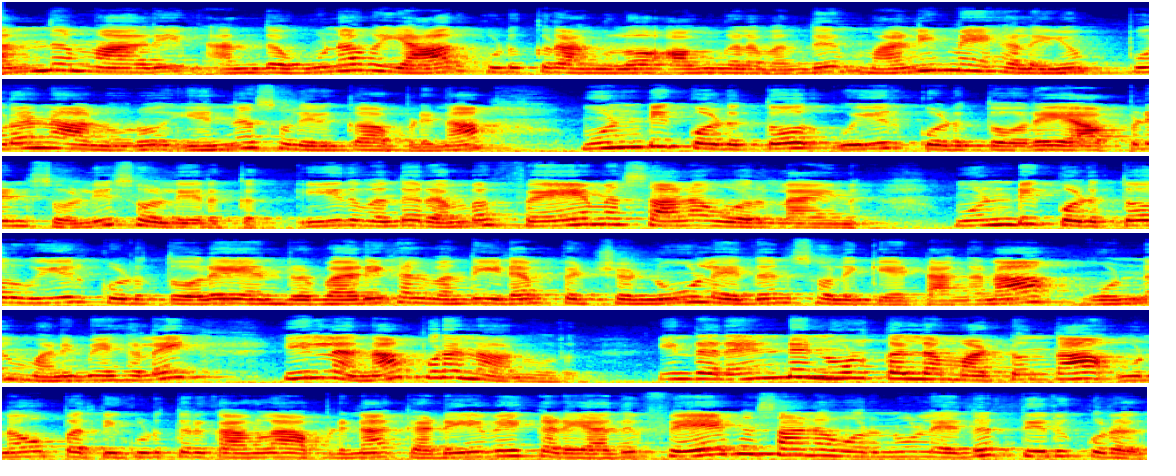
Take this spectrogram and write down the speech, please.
அந்த மாதிரி அந்த உணவு யார் கொடுக்குறாங்களோ அவங்கள வந்து மணிமேகலையும் புறநானூரும் என்ன சொல்லியிருக்கா அப்படின்னா முண்டி கொடுத்தோர் உயிர் கொடுத்தோரே அப்படின்னு சொல்லி சொல்லியிருக்கு. இது வந்து ரொம்ப ஃபேமஸான ஒரு லைன் முண்டி கொடுத்தோர் உயிர் கொடுத்தோரே என்ற வரிகள் வந்து இடம்பெற்ற நூல் எதுன்னு சொல்லி கேட்டாங்கன்னா ஒன்று மணிமேகலை இல்லைன்னா புறநானூறு. இந்த ரெண்டு நூல்களில் மட்டும்தான் உணவு பற்றி கொடுத்துருக்காங்களா அப்படின்னா கிடையவே கிடையாது. ஃபேமஸான ஒரு நூல் எது? திருக்குறள்.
